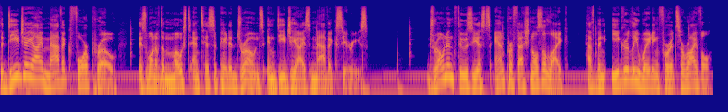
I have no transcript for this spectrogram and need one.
The DJI Mavic 4 Pro is one of the most anticipated drones in DJI's Mavic series. Drone enthusiasts and professionals alike have been eagerly waiting for its arrival,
